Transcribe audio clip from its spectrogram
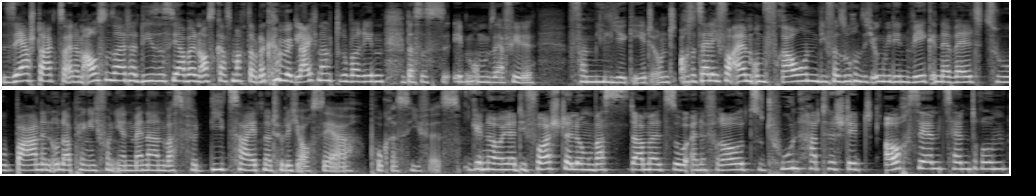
sehr stark zu einem Außenseiter dieses Jahr bei den Oscars macht, aber da können wir gleich noch drüber reden, dass es eben um sehr viel Familie geht und auch tatsächlich vor allem um Frauen, die versuchen, sich irgendwie den Weg in der Welt zu bahnen, unabhängig von ihren Männern, was für die Zeit natürlich auch sehr progressiv ist. Genau, ja, die Vorstellung, was damals so eine Frau zu tun hatte, steht auch sehr im Zentrum.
